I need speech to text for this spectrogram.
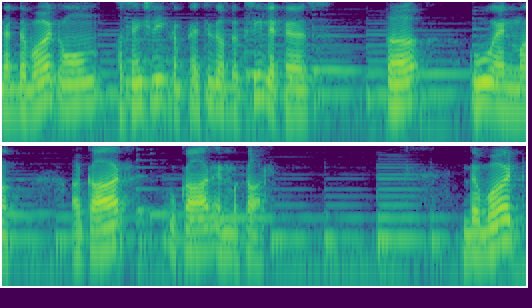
that the word Om essentially comprises of the three letters A, U, and Ma Akar, Ukar, and Makar. The word,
